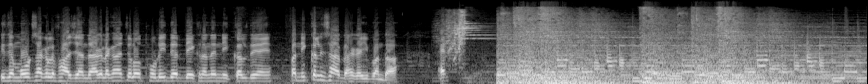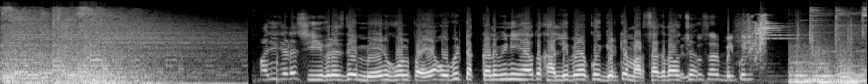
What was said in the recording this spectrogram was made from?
ਕਿਸੇ ਮੋਟਰਸਾਈਕਲ ਫਸ ਜਾਂਦਾ। ਅਗਲਾ ਕਹਿੰਦਾ ਚਲੋ ਥੋੜੀ ਦੇਰ ਦੇਖ ਲੈਂਦੇ ਨਿਕਲਦੇ ਆ ਪਰ ਨਿਕਲ ਨਹੀਂ ਸਕਦਾ ਹੈਗਾ ਜੀ ਬੰਦਾ। ਭਾਜੀ ਜਿਹੜੇ ਸੀਵਰੇਜ ਦੇ ਮੇਨ ਹੋਲ ਪਏ ਆ ਉਹ ਵੀ ਟੱਕਣ ਵੀ ਨਹੀਂ ਹੈ ਉਹ ਤਾਂ ਖਾਲੀ ਪਿਆ ਕੋਈ ਗਿਰ ਕੇ ਮਰ ਸਕਦਾ ਉਹ ਚ। ਬਿਲਕੁਲ ਸਰ ਬਿਲਕੁਲ ਜੀ।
